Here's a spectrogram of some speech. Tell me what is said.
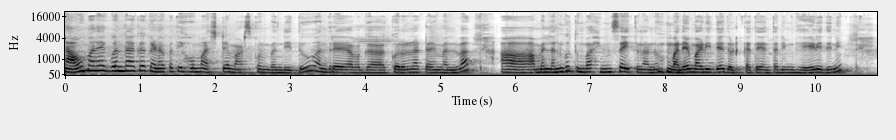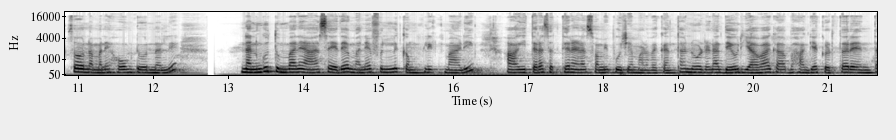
ನಾವು ಮನೆಗೆ ಬಂದಾಗ ಗಣಪತಿ ಹೋಮ ಅಷ್ಟೇ ಮಾಡಿಸ್ಕೊಂಡು ಬಂದಿದ್ದು. ಅಂದರೆ ಅವಾಗ ಕೊರೋನಾ ಟೈಮ್ ಅಲ್ವಾ? ಆಮೇಲೆ ನನಗೂ ತುಂಬ ಹಿಂಸೆ ಇತ್ತು. ನಾನು ಮನೆ ಮಾಡಿದ್ದೆ ದೊಡ್ಡ ಕತೆ ಅಂತ ನಿಮ್ಗೆ ಹೇಳಿದ್ದೀನಿ ಸೊ ನಮ್ಮನೆ ಹೋಮ್ ಟೂರ್ನಲ್ಲಿ ನನಗೂ ತುಂಬಾ ಆಸೆ ಇದೆ. ಮನೆ ಫುಲ್ ಕಂಪ್ಲೀಟ್ ಮಾಡಿ ಈ ಥರ ಸತ್ಯನಾರಾಯಣ ಸ್ವಾಮಿ ಪೂಜೆ ಮಾಡಬೇಕಂತ. ನೋಡೋಣ ದೇವ್ರು ಯಾವಾಗ ಭಾಗ್ಯ ಕೊಡ್ತಾರೆ ಅಂತ.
